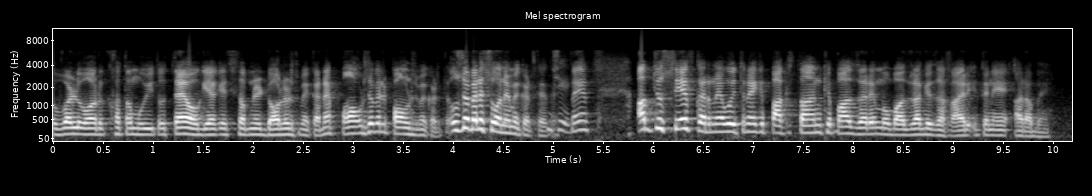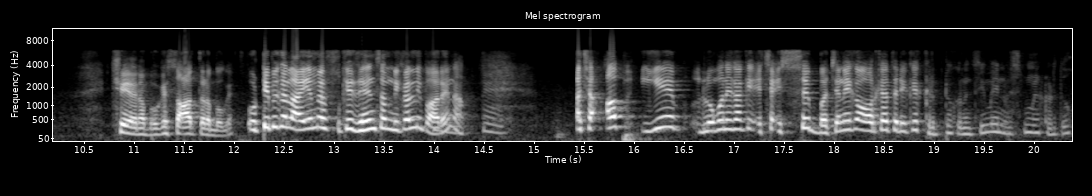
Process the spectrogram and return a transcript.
वर्ल्ड वॉर खत्म हुई तो तय हो गया कि सबने डॉलर्स में करना है पाउंड से पहले पाउंड्स में करते उससे पहले सोने में करते थे अब जो सेफ़ करना है वो इतना है कि पाकिस्तान के पास ज़र मुबादला के ज़खायर इतने अरब हैं छह अरब हो गए सात अरब हो गए। वो टिपिकल आईएमएफ के जहन से हम निकल नहीं पा रहे ना। हम्म। अच्छा अब ये लोगों ने कहा कि अच्छा इससे बचने का और क्या तरीका है? क्रिप्टो करेंसी में इन्वेस्टमेंट कर दो।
